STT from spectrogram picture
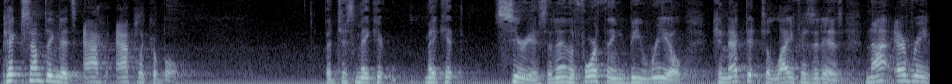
pick something that's a- applicable, but just make it make it serious. And then the fourth thing, be real. Connect it to life as it is. Not every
